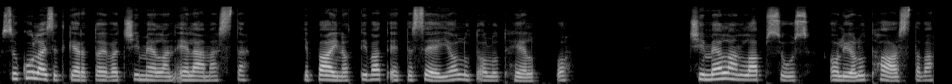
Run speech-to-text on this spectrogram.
Sukulaiset kertoivat Chimellan elämästä ja painottivat, että se ei ollut ollut helppo. Chimellan lapsuus oli ollut haastava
